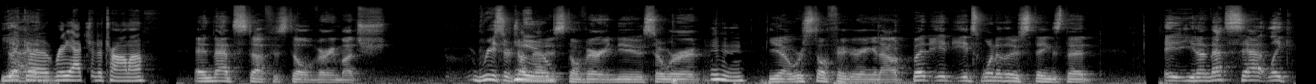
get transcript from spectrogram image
Yeah, like a and, reaction to trauma. And that stuff is still very much research on new. that is still very new, so we're mm-hmm. you know, we're still figuring it out. But it, it's one of those things that you know, that's sad like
